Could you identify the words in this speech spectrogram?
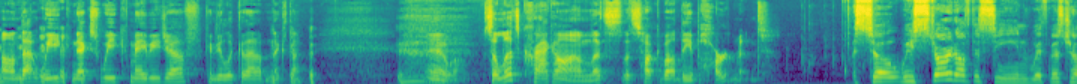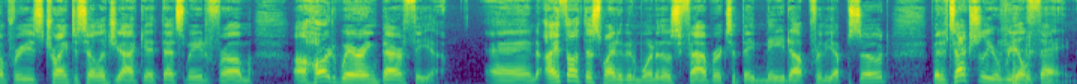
on that week? Next week, maybe Jeff. Can you look that up next time? Oh well. So let's crack on. Let's let's talk about the apartment. So we start off the scene with Mr. Humphreys trying to sell a jacket that's made from a hard-wearing Barathea. And I thought this might have been one of those fabrics that they made up for the episode, but it's actually a real thing.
